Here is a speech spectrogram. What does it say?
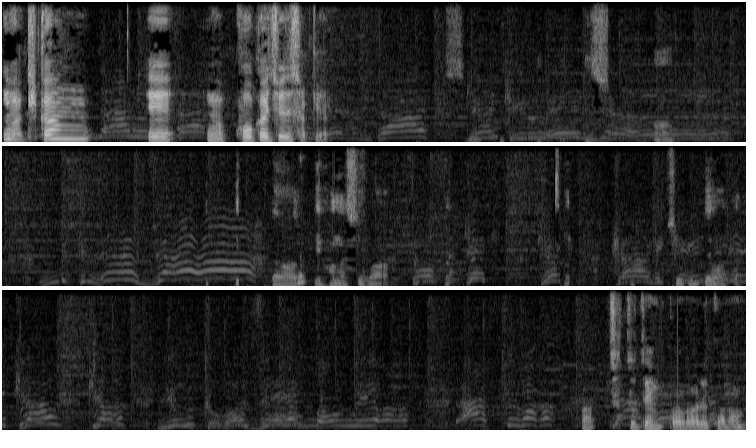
今、期間、え、今、公開中でしたっけ？ああ。っていう話は、そう途中ではあったあ、ちょっと電波があれかな？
